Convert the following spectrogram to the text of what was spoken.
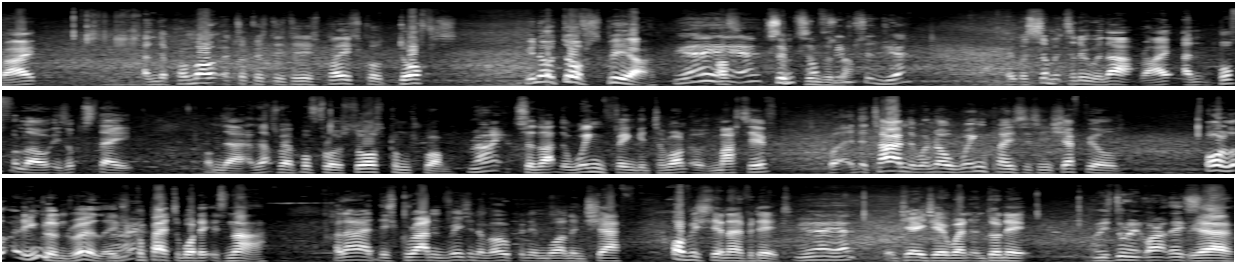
right? And the promoter took us to this place called Duff's. You know Duff's beer? Yeah, yeah, yeah. Simpsons and that. Simpsons, yeah. It was something to do with that, right? And Buffalo is upstate from there, and that's where Buffalo sauce comes from. Right. So like the wing thing in Toronto was massive, but at the time there were no wing places in Sheffield or England really, Right. compared to what it is now. And I had this grand vision of opening one in Sheff. Obviously, I never did, Yeah, yeah. but JJ went and done it. And he's done it like this. Yeah,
